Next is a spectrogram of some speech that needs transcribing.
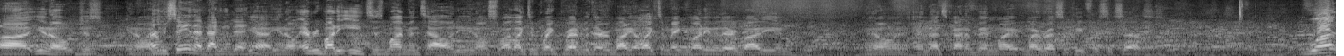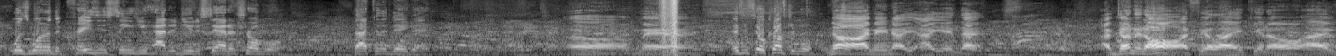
uh, you know, just, you know, I I remember just, saying that back in the day. yeah, you know, everybody eats is my mentality, you know, so I like to break bread with everybody. I like to make money with everybody, and, you know, and, and that's kind of been my, my recipe for success. What was one of the craziest things you had to do to stay out of trouble back in the day day? Oh, man. If you feel comfortable. No, I mean, I, I that I've done it all. I feel like you know, I've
